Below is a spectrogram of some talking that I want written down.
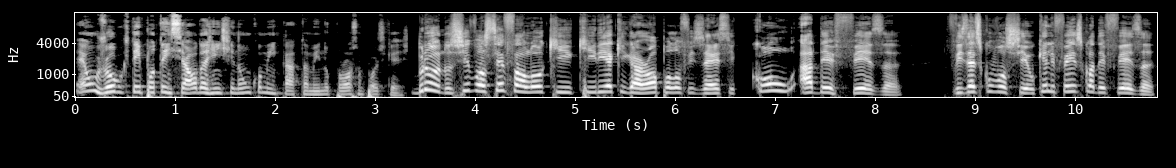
É um jogo que tem potencial da gente não comentar também no próximo podcast. Bruno, se você falou que queria que Garoppolo fizesse com a defesa, fizesse com você o que ele fez com a defesa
